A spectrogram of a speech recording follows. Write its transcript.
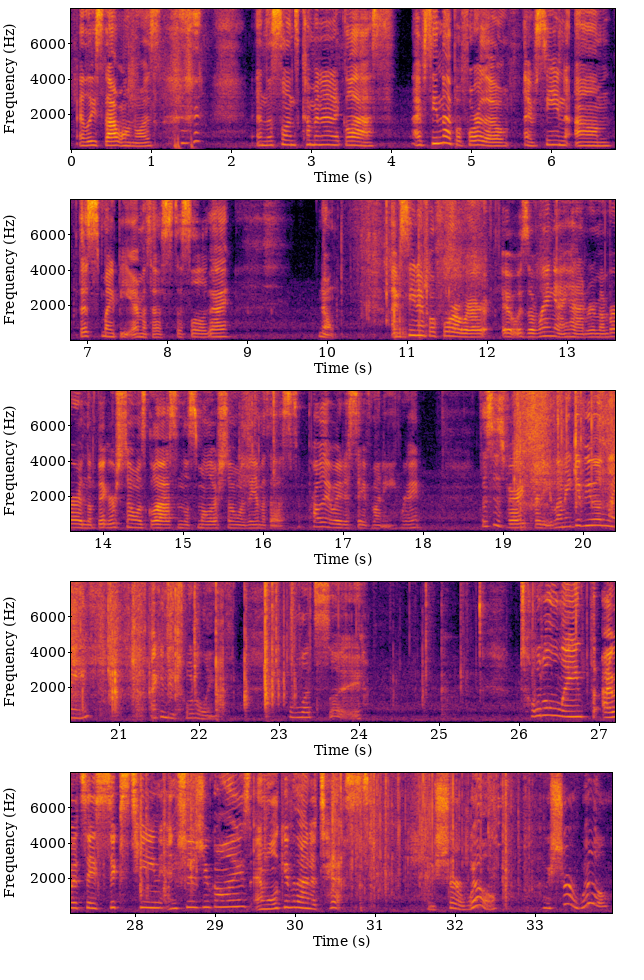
At least that one was. and this one's coming in at glass. I've seen that before, though. I've seen, um, this might be amethyst, this little guy. No, I've seen it before where it was a ring I had, remember? And the bigger stone was glass and the smaller stone was amethyst. Probably a way to save money, right? This is very pretty. Let me give you a length. I can do total length. Let's see. Total length, I would say 16 inches, you guys, and we'll give that a test. We sure will. We sure will.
